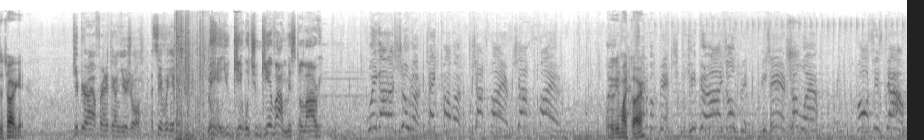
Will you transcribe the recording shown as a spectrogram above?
The target? Keep your eye out for anything unusual. Let's see if we can get... Man, you get what you give out, Mr. Lowry. We got a shooter! Take cover! Shots fired! Shots fired! I'll go get my car. Son of a bitch! Keep your eyes open! He's here somewhere! Boss is down!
